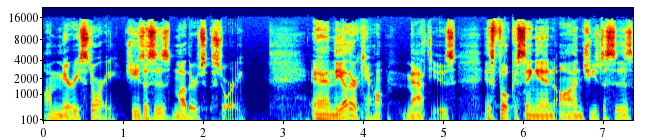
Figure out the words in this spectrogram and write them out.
on Mary's story, Jesus' mother's story. And the other account, Matthew's, is focusing in on Jesus'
